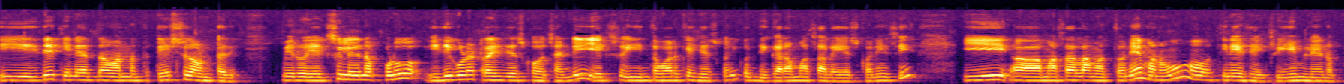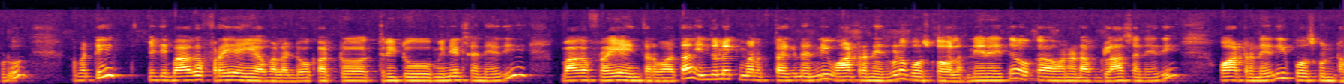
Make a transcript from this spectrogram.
ఈ ఇదే తినేద్దాం అన్నంత టేస్ట్గా ఉంటుంది. మీరు ఎగ్స్ లేనప్పుడు ఇది కూడా ట్రై చేసుకోవచ్చండి. ఎగ్స్ ఇంతవరకే చేసుకొని కొద్ది గరం మసాలా వేసుకొనేసి ఈ మసాలా మొత్తమే మనము తినేసేయచ్చు. ఏం లేనప్పుడు కాబట్టి ఇది బాగా ఫ్రై అవ్వాలండి. ఒక టూ త్రీ టూ మినిట్స్ అనేది బాగా ఫ్రై అయిన తర్వాత ఇందులోకి మనకు తగినన్ని వాటర్ అనేది కూడా పోసుకోవాలి. నేనైతే ఒక వన్ అండ్ హాఫ్ గ్లాస్ అనేది వాటర్ అనేది పోసుకుంటా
